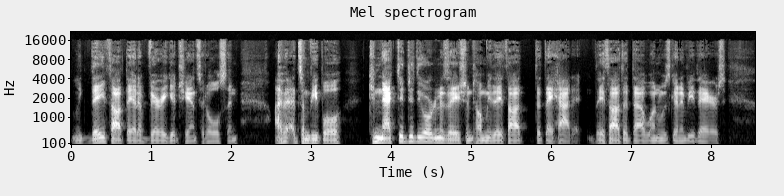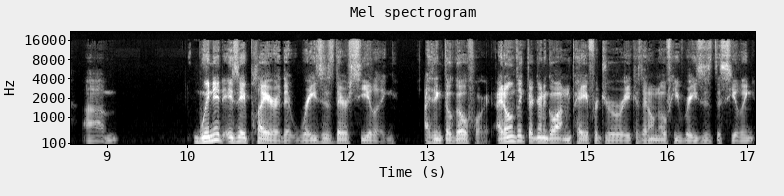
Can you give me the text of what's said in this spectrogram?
Like they thought they had a very good chance at Olson. I've had some people connected to the organization tell me they thought that they had it. They thought that that one was going to be theirs. Um, when it is a player that raises their ceiling I think they'll go for it. I don't think they're going to go out and pay for Drury because I don't know if he raises the ceiling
